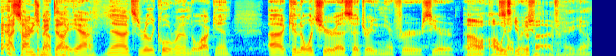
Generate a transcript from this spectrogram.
I talked Scrooge about that. Yeah. No, it's a really cool room to walk in. Uh, Kendall, what's your uh, Suds rating here for Sierra? uh, I'll always give it a five. There you go.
